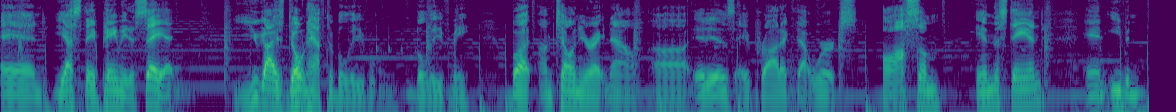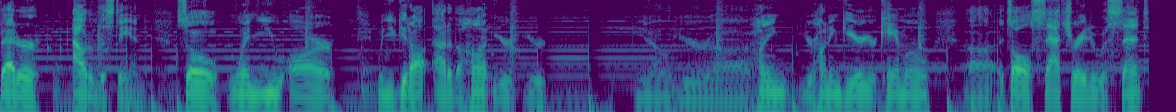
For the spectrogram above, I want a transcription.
And yes, they pay me to say it. You guys don't have to believe believe me, but I'm telling you right now, uh, it is a product that works awesome in the stand and even better out of the stand. So when you are when you get out of the hunt, you're you're you know your uh, hunting your hunting gear your camo uh, it's all saturated with scent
